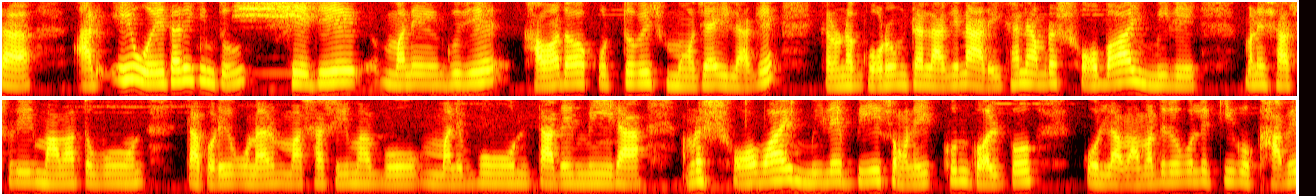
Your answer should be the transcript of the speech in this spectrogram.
তা, আর এই ওয়েদারে কিন্তু সে যে মানে গুজে খাওয়া দাওয়া করতেও বেশ মজাই লাগে, কেননা গরমটা লাগে না। আর এখানে আমরা সবাই মিলে মানে শাশুড়ির মামাতো বোন, তারপরে ওনার মা শাশুড়ি মার বউ মানে বোন, তাদের মেয়েরা, আমরা সবাই মিলে বেশ অনেকক্ষণ গল্প করলাম। আমাদেরও বলে কী গো, খাবে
